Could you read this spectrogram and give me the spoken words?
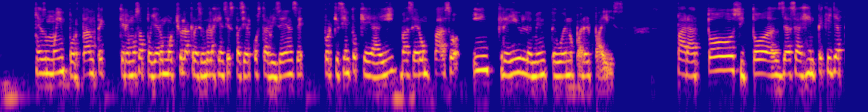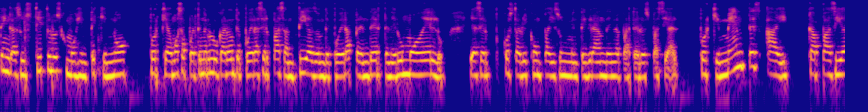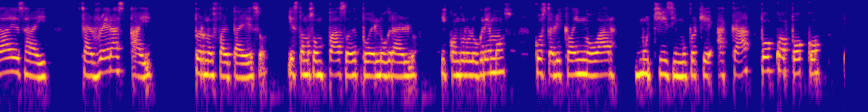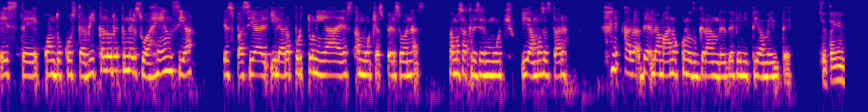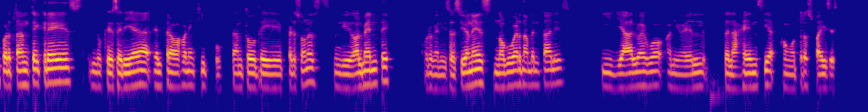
es muy importante, queremos apoyar mucho la creación de la Agencia Espacial Costarricense, porque siento que ahí va a ser un paso increíblemente bueno para el país para todos y todas, ya sea gente que ya tenga sus títulos como gente que no, porque vamos a poder tener un lugar donde poder hacer pasantías, donde poder aprender, tener un modelo y hacer Costa Rica un país sumamente grande en la parte de lo espacial, porque mentes hay, capacidades hay, carreras hay, pero nos falta eso y estamos a un paso de poder lograrlo. Y cuando lo logremos, Costa Rica va a innovar muchísimo porque acá poco a poco este, cuando Costa Rica logre tener su agencia espacial y le dar oportunidades a muchas personas, vamos a crecer mucho y vamos a estar a la, de la mano con los grandes definitivamente. ¿Qué tan importante crees lo que sería el trabajo en equipo, tanto de personas individualmente, organizaciones no gubernamentales y ya luego a nivel de la agencia con otros países?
